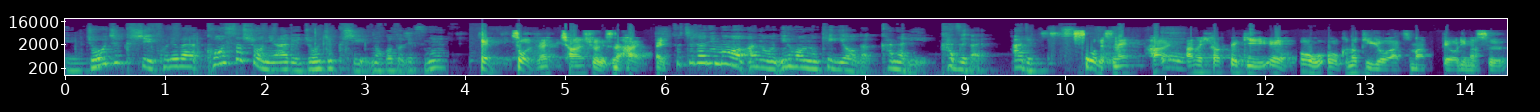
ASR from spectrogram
えー上宿市、これは江蘇省にある上宿市のことですね。えそうですね、チャンシューですね、はい。はい、そちらにも、あの、日本の企業がかなり数がある。そうですね、はい。あの比較的、えー多多くの企業が集まっております。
